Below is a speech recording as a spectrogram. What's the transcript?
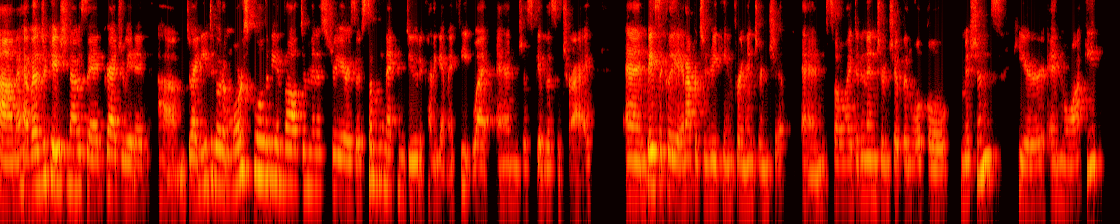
Um, I have education. I would say I graduated. Um, do I need to go to more school to be involved in ministry, or is there something I can do to kind of get my feet wet and just give this a try? And basically, an opportunity came for an internship and so I did an internship in local missions here in Milwaukee.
